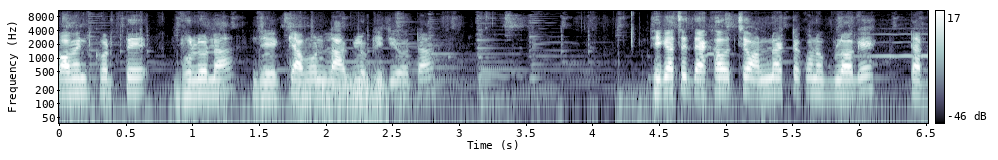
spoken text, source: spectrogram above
কমেন্ট করতে ভুলো না যে কেমন লাগল ভিডিওটা ঠিক আছে, দেখা হচ্ছে অন্য একটা কোনো ব্লগে টাটা।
